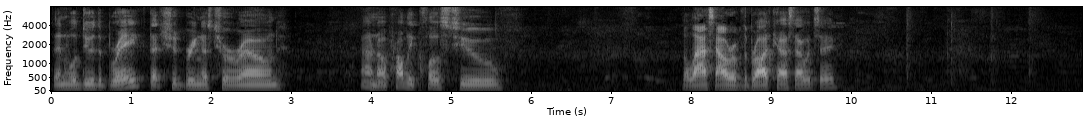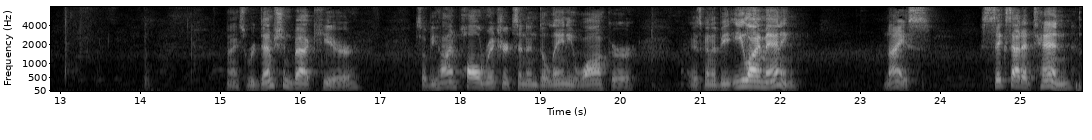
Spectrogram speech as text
Then we'll do the break. That should bring us to around, I don't know, probably close to the last hour of the broadcast, I would say. Nice. Redemption back here. So behind Paul Richardson and Delanie Walker is going to be Eli Manning. Nice. 6 out of 10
